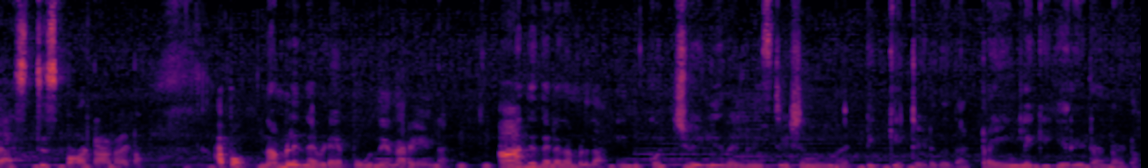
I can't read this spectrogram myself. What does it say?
ബെസ്റ്റ് സ്പോട്ടാണ് കേട്ടോ. അപ്പോൾ നമ്മൾ ഇന്ന് എവിടെയാണ് പോകുന്നതെന്ന് അറിയണ്ട. ആദ്യം തന്നെ നമ്മളിതാ ഇന്ന് കൊച്ചുവേളി റെയിൽവേ സ്റ്റേഷനിൽ നിന്ന് ടിക്കറ്റ് എടുത്തതാ ട്രെയിനിലേക്ക് കയറിയിട്ടുണ്ട് കേട്ടോ.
